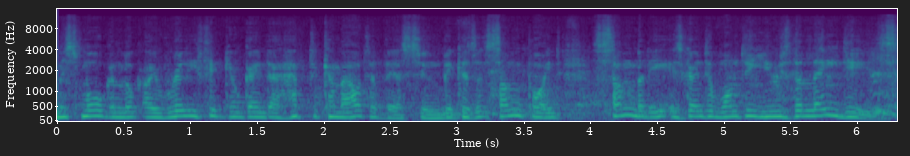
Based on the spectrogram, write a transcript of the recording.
Miss Morgan, look, I really think you're going to have to come out of there soon because at some point somebody is going to want to use the ladies.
